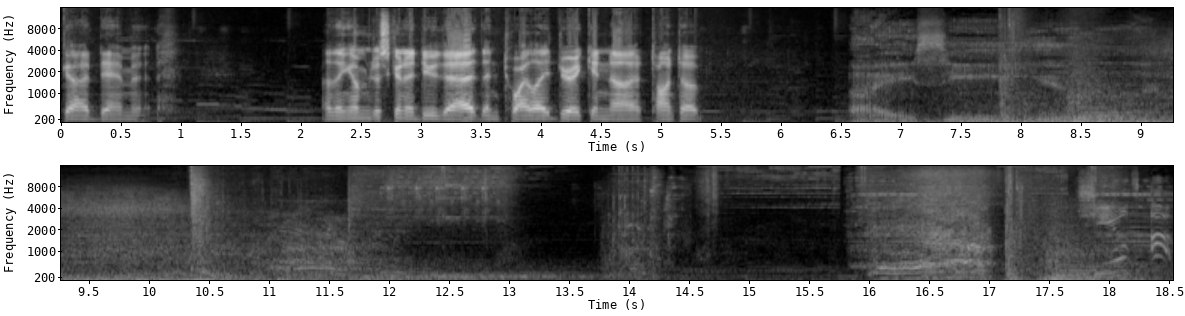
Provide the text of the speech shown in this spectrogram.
god damn it. I think I'm just gonna do that, then Twilight Drake and uh, taunt up. I see. Shields up.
